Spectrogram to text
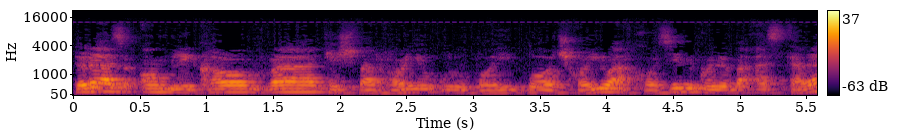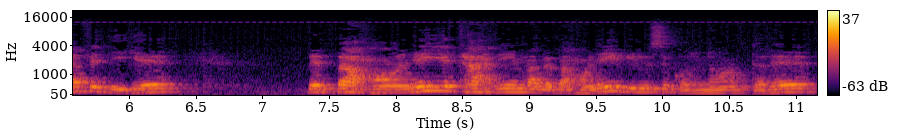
داره از آمریکا و کشورهای اروپایی باجخواهی و اخاذی می‌کنه و از طرف دیگه به بهانه تحریم و به بهانه ویروس کرونا داره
